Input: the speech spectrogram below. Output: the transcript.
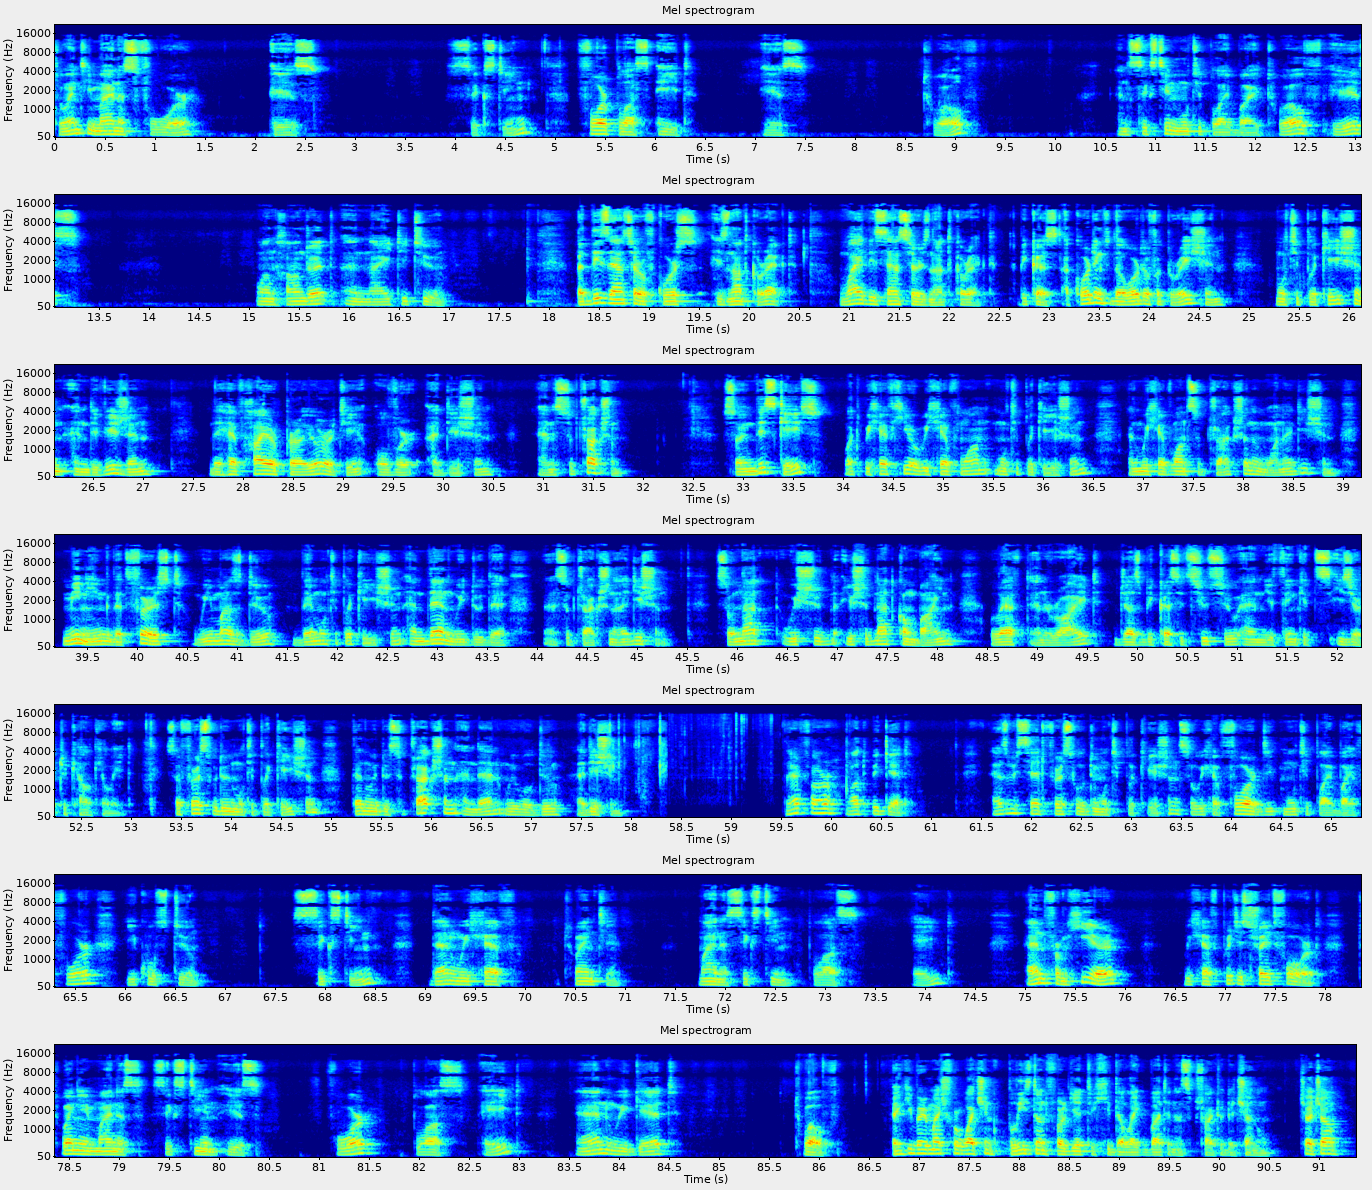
20 minus 4 is 16. 4 plus 8 is 12. And 16 multiplied by 12 is 192. But this answer, of course, is not correct. Why this answer is not correct? Because according to the order of operation, multiplication and division, they have higher priority over addition and subtraction. So in this case, what we have here, we have one multiplication and we have one subtraction and one addition, meaning that first we must do the multiplication and then we do the uh, subtraction and addition. So not we should you should not combine left and right just because it suits you and you think it's easier to calculate. So first we do multiplication, then we do subtraction, and then we will do addition. Therefore, what we get? As we said, first we'll do multiplication. So we have 4 multiplied by 4 equals to 16. Then we have 20 minus 16 plus 8. And from here, we have pretty straightforward. 20 minus 16 is 4 plus 8 and we get 12. Thank you very much for watching. Please don't forget to hit the like button and subscribe to the channel. Ciao, ciao.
